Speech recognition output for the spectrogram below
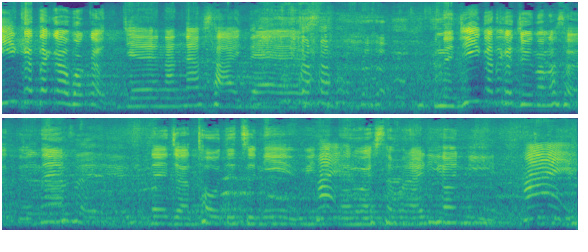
言い方が分かる。17歳です。ね言い方が17歳だったよね。ねじゃあ当日にみんなにお会いしてもらえるように、はい。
